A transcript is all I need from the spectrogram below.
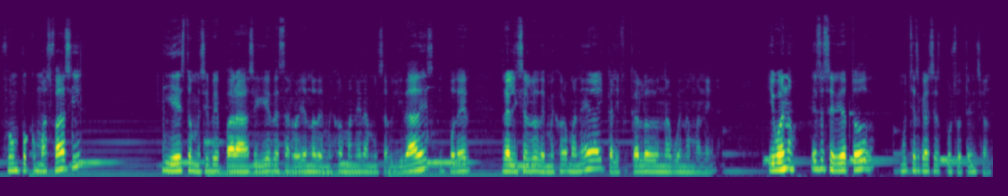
fue un poco más fácil y esto me sirve para seguir desarrollando de mejor manera mis habilidades y poder realizarlo de mejor manera y calificarlo de una buena manera. Y bueno, eso sería todo. Muchas gracias por su atención.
